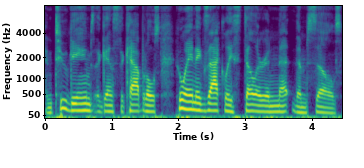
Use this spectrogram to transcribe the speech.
and two games against the Capitals, who ain't exactly stellar in net themselves.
